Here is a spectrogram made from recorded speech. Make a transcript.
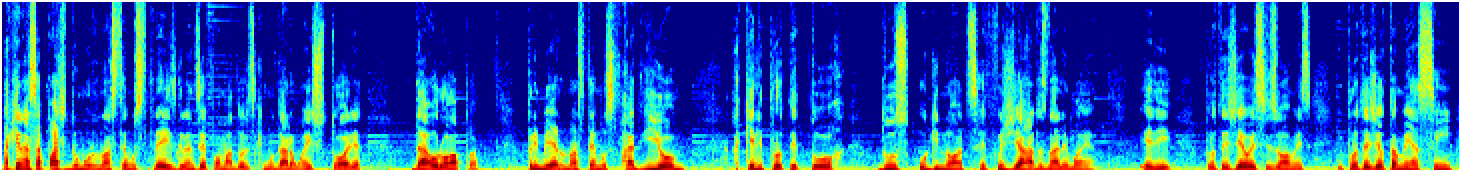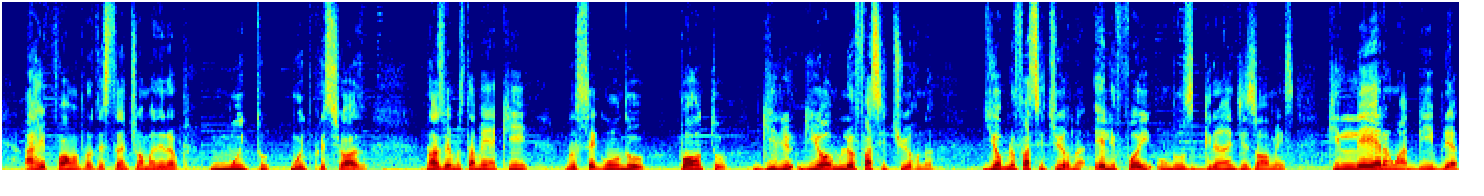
Aqui nessa parte do muro nós temos três grandes reformadores que mudaram a história da Europa. Primeiro nós temos Fred Guillaume, aquele protetor dos huguenotes refugiados na Alemanha. Ele protegeu esses homens e protegeu também assim a reforma protestante de uma maneira muito, muito preciosa. Nós vemos também aqui no segundo ponto Guillaume Le Faciturne. Guillaume Le Faciturne, ele foi um dos grandes homens que leram a Bíblia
